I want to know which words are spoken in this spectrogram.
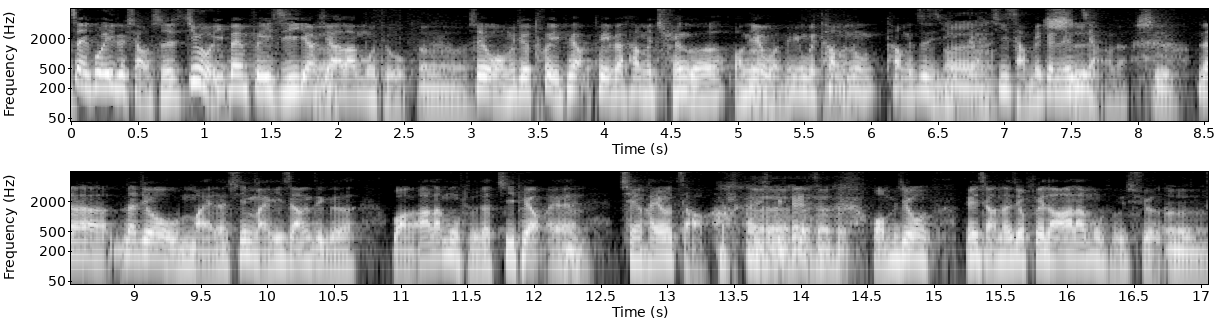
再过一个小时就有一班飞机要去阿拉木图，嗯所以我们就退票，退票他们全额还给我们，因为他们弄他们自己改机场没跟人讲了。是。那那就买了新买一张这个往阿拉木图的机票，哎，嗯。钱还要找，我们就没想到就飞到阿拉木图去了。嗯。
